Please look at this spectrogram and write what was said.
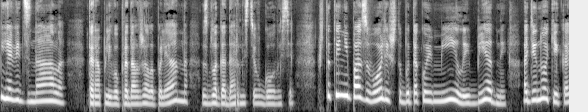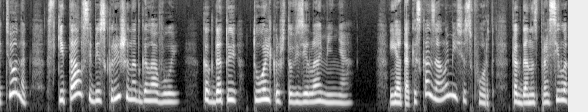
«Я ведь знала», — торопливо продолжала Полианна с благодарностью в голосе, «что ты не позволишь, чтобы такой милый, бедный, одинокий котенок скитался без крыши над головой, когда ты только что взяла меня. Я так и сказала миссис Форд, когда она спросила,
